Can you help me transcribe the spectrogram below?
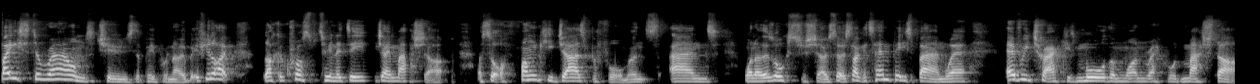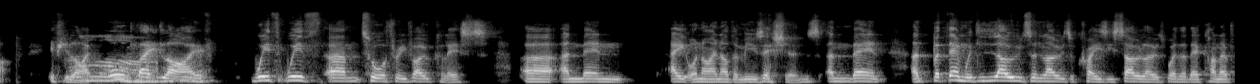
based around tunes that people know. But if you like like a cross between a dj mashup a sort of funky jazz performance and one of those orchestra shows. So it's like a 10 piece band where every track is more than one record mashed up if you like, oh. all played live with with um, two or three vocalists, uh, and then eight or nine other musicians, and then uh, but then with loads and loads of crazy solos, whether they're kind of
